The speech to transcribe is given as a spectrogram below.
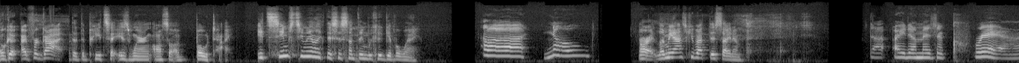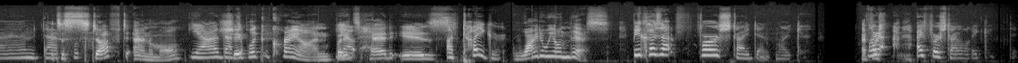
Okay, I forgot that the pizza is wearing also a bow tie. It seems to me like this is something we could give away. Uh, no. All right, let me ask you about this item. That item is a crayon. that's It's a stuffed animal yeah, that's shaped like a crayon, but Yeah. its head is. a tiger. Why do we own this? Because at first I didn't like it. At When first, I, at first I like it.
